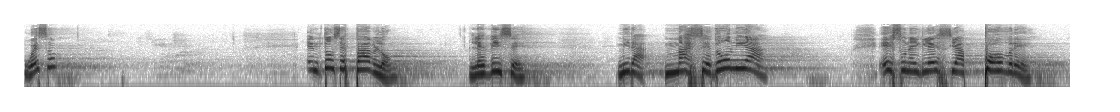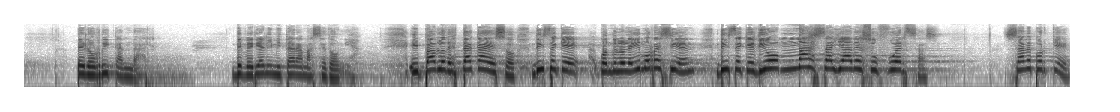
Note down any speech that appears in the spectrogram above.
¿Hueso? Entonces Pablo les dice, mira, Macedonia es una iglesia pobre, pero rica en dar. Deberían imitar a Macedonia. Y Pablo destaca eso. Dice que, cuando lo leímos recién, dice que dio más allá de sus fuerzas. ¿Sabe por qué?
